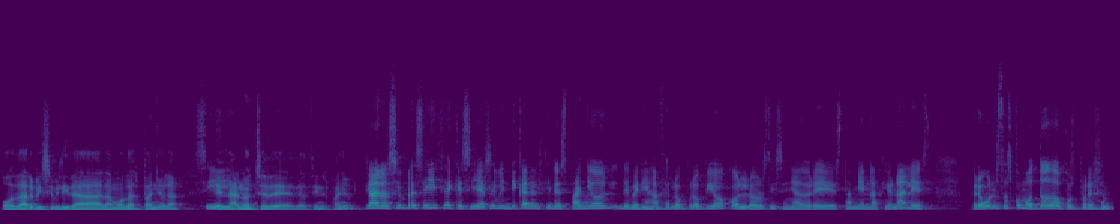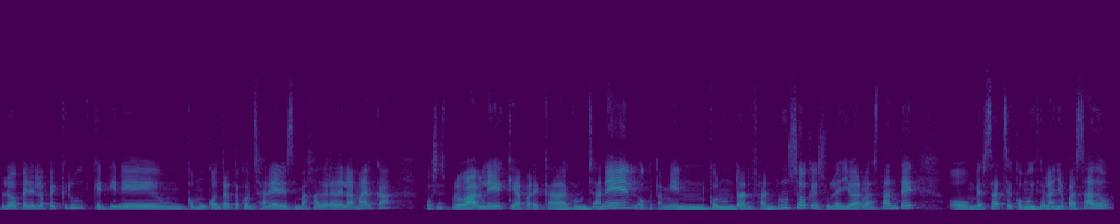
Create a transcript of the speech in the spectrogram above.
o dar visibilidad a la moda española Sí. en la noche de- del cine español. Claro, siempre se dice que si ellas reivindican el cine español, deberían hacer lo propio con los diseñadores también nacionales. Pero bueno, esto es como todo. Pues por ejemplo, Penélope Cruz, que tiene un- como un contrato con Chanel, es embajadora de la marca, pues es probable que aparezca con un Chanel o también con un Ralph Lauren ruso, que suele llevar bastante, o un Versace, como hizo el año pasado.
